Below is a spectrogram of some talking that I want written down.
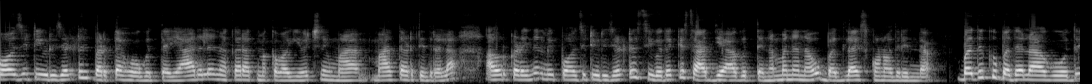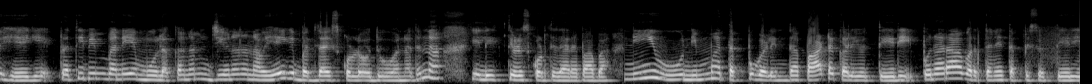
ಪಾಸಿಟಿವ್ ರಿಸಲ್ಟ್ ಬರ್ತಾ ಹೋಗುತ್ತೆ. ಯಾರೆಲ್ಲ ನಕಾರಾತ್ಮಕವಾಗಿ ಯೋಚನೆ ಮಾತಾಡ್ತಿದ್ರಲ್ಲ, ಅವ್ರ ಕಡೆಯಿಂದ ನಮಗೆ ಪಾಸಿಟಿವ್ ರಿಸಲ್ಟ್ ಸಿಗೋದಕ್ಕೆ ಸಾಧ್ಯ ಆಗುತ್ತೆ. ನಮ್ಮನ್ನು ನಾವು ಬದಲಾಯಿಸ್ಕೊಳೋದ್ರಿಂದ. ಬದುಕು ಬದಲಾಗೋದು ಹೇಗೆ? ಪ್ರತಿಬಿಂಬನೆಯ ಮೂಲಕ ನಮ್ಮ ಜೀವನನ ನಾವು ಹೇಗೆ ಬದಲಾಯಿಸ್ಕೊಳ್ಳೋದು ಅನ್ನೋದನ್ನ ಇಲ್ಲಿ ತಿಳಿಸ್ಕೊಡ್ತಿದ್ದಾರೆ ಬಾಬಾ. ನೀವು ನಿಮ್ಮ ತಪ್ಪುಗಳಿಂದ ಪಾಠ ಕಲಿಯುತ್ತೀರಿ, ಪುನರಾವರ್ತನೆ ತಪ್ಪಿಸುತ್ತೀರಿ.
